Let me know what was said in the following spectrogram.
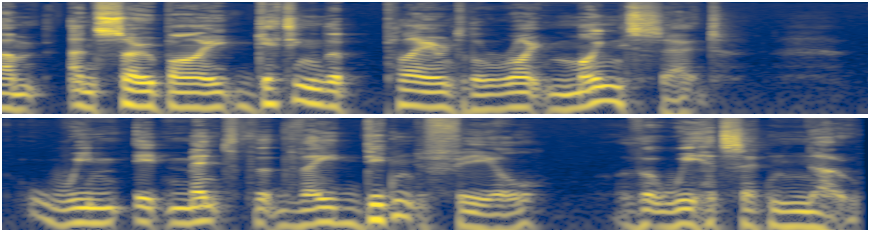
Um, and so by getting the player into the right mindset, we it meant that they didn't feel that we had said no.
